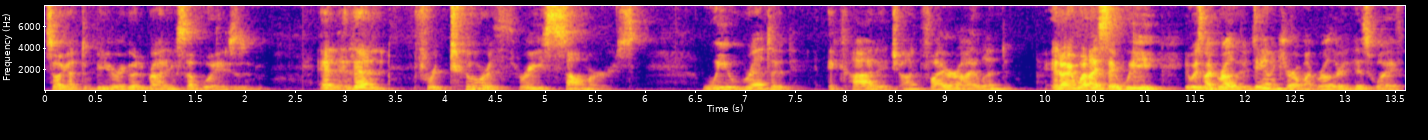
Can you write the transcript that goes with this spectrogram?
so I got to be very good at riding subways. And, and then for two or three summers, we rented a cottage on Fire Island. And I, when I say we, it was my brother, Dan and Carol, my brother and his wife,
